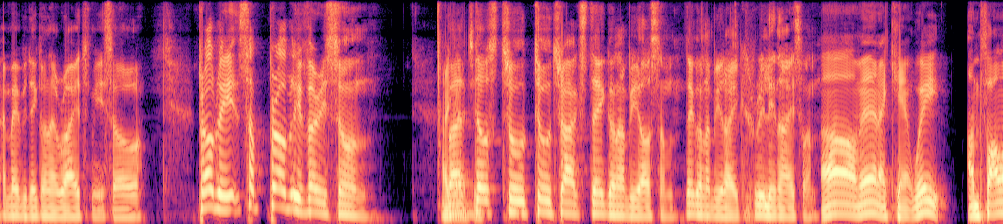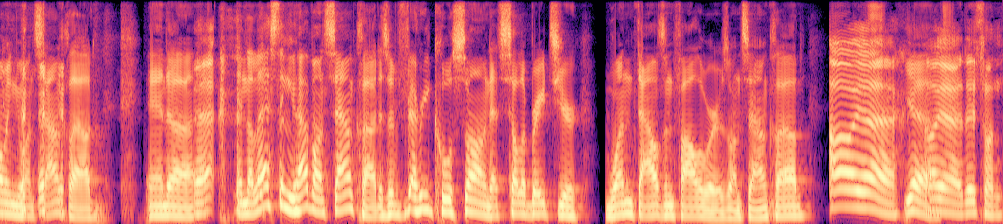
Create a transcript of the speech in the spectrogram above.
uh, maybe they're gonna write me. So probably so probably very soon. I but those two two tracks they're gonna be awesome. They're gonna be like really nice one. Oh man, I can't wait. I'm following you on SoundCloud, and uh, Yeah. and the last thing you have on SoundCloud is a very cool song that celebrates your 1,000 followers on SoundCloud. Oh yeah. Yeah. Oh yeah, this one.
